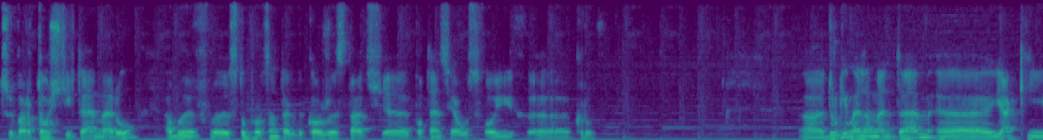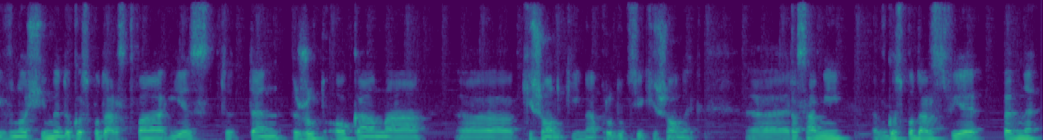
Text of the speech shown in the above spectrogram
czy wartości TMR-u, aby w 100% wykorzystać e, potencjał swoich e, krów. E, drugim elementem, jaki wnosimy do gospodarstwa, jest ten rzut oka na kiszonki, na produkcję kiszonek. Czasami w gospodarstwie pewne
